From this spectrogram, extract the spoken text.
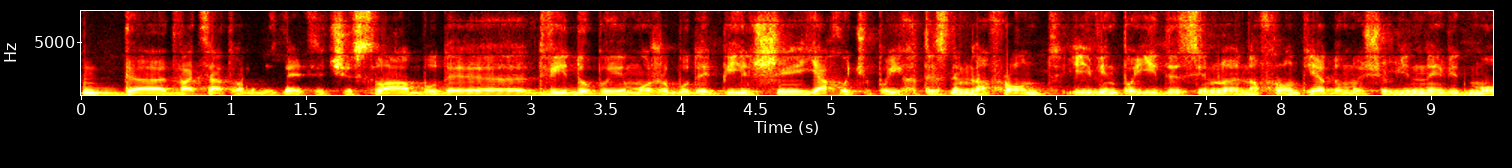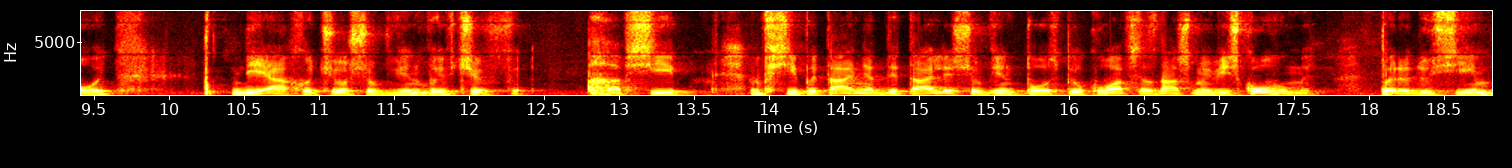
До 20-го, мені здається, числа буде дві доби, може буде більше. Я хочу поїхати з ним на фронт, і він поїде зі мною на фронт. Я думаю, що він не відмовить. Я хочу, щоб він вивчив всі, всі питання, деталі, щоб він поспілкувався з нашими військовими, передусім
